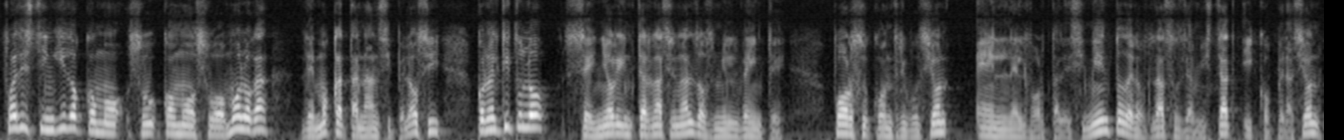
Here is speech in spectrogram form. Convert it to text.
fue distinguido como su, como su homóloga demócrata Nancy Pelosi con el título Señor Internacional 2020 por su contribución en el fortalecimiento de los lazos de amistad y cooperación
